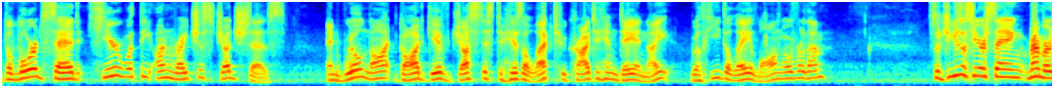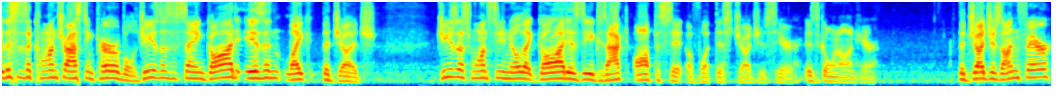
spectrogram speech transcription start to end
the Lord said, Hear what the unrighteous judge says. And will not God give justice to his elect who cry to him day and night? Will he delay long over them? So Jesus here is saying, remember, this is a contrasting parable. Jesus is saying God isn't like the judge. Jesus wants you to know that God is the exact opposite of what this judge is here, is going on here. The judge is unfair,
